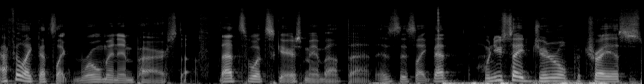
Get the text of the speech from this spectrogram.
I feel like that's like Roman Empire stuff. That's what scares me about that. Is it's like that when you say General Petraeus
